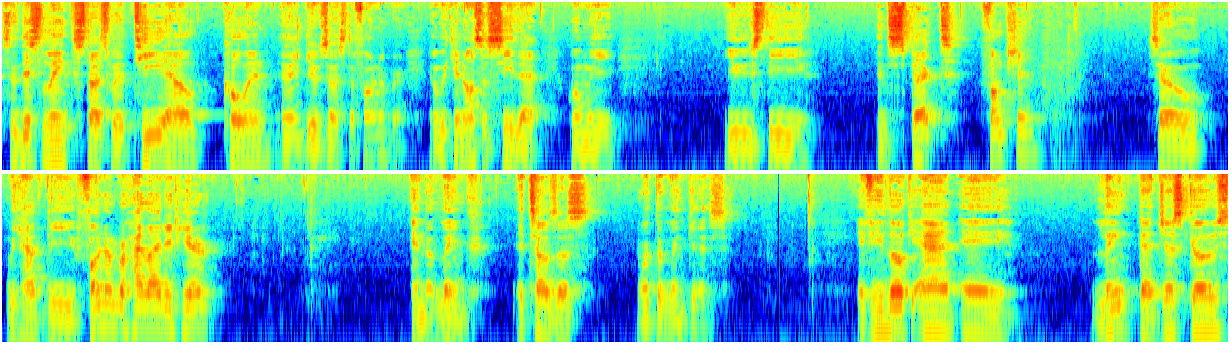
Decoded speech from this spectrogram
So this link starts with TL colon and then gives us the phone number. And we can also see that when we use the inspect function. So we have the phone number highlighted here and the link. It tells us what the link is. If you look at a link that just goes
